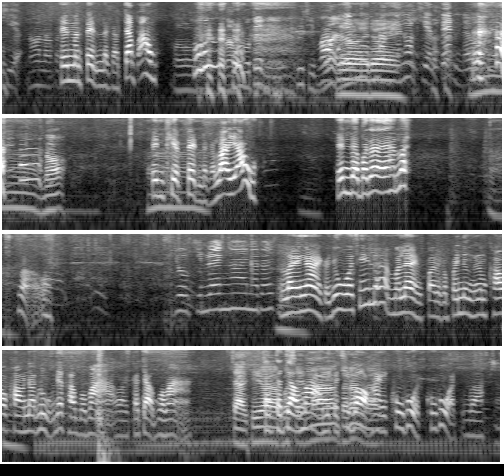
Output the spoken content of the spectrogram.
เขียดเนาะเราก็เห็นมันเต้นแล้วก็จับเอาเออถ้าบ่เต้นนี่คือสิบ่ว่าได้บ่เลยเห็นหงเห็นฮอดเขียดเต้นเด้อเนาะเป็นเขียดเต้นแล้วก็ไล่เอาเห็นได้บ่ได้หันเลยว่าเอา อยู่กินแรงง่ายนะได้ไล่ง่ายก็อยู่ว่าที่แล้วแมลงไปก็ไปนึ่งน้ำข้าวข้าวนัดลูกเด้อข้าวบ่มาว่ากระเจ้าบ่มาจากที่กว่าระเจ้ามาบ่นี่ก็ตสินนั้นบอกน่ะให้คู่หวดคู่หวดว่าอื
